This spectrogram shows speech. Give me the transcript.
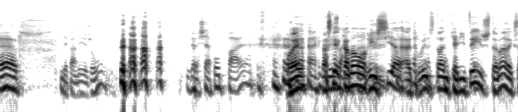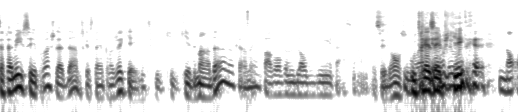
Euh, pff, dépend des jours. le chapeau de père. Oui. Parce que comment on réussit à, à trouver du temps de qualité, justement, avec sa famille et ses proches là-dedans? Parce que c'est un projet qui est, qui- qui- qui est demandant, là, quand même. Il faut avoir une blonde bien patiente. C'est bon. Ou Ouais. très impliquée. Non.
